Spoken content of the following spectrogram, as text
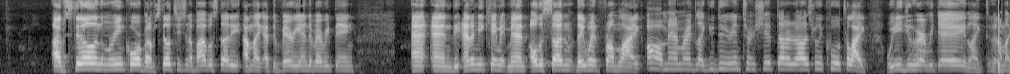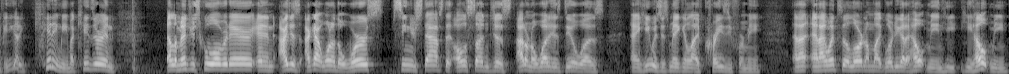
I'm still in the Marine Corps, but I'm still teaching a Bible study. I'm like at the very end of everything. And, and the enemy came in, man, all of a sudden they went from like, oh man, man, like you do your internship, da da da, it's really cool, to like, we need you here every day. And like, dude, I'm like, you gotta be kidding me. My kids are in elementary school over there, and I just, I got one of the worst senior staffs that all of a sudden just, I don't know what his deal was, and he was just making life crazy for me. And I, and I went to the Lord, and I'm like, Lord, you gotta help me. And he, he helped me.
